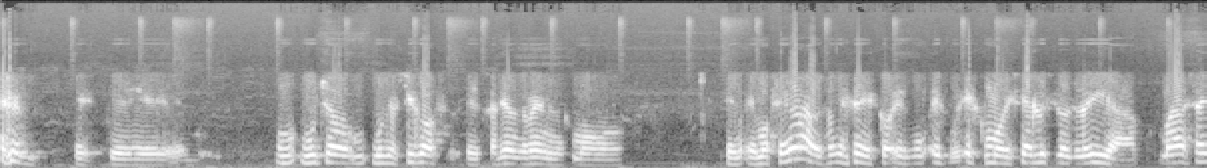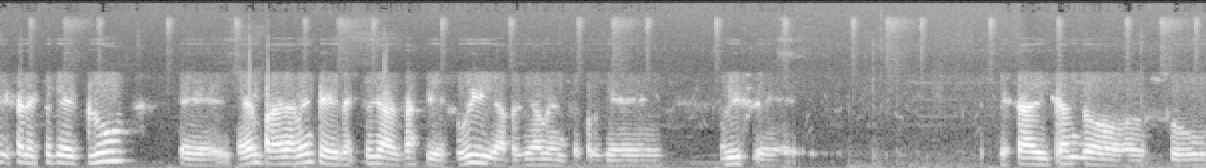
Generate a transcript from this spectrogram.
este, mu- muchos muchos chicos eh, salieron también como em- emocionados, es, co- es- es- es como decía Luis el otro día, más allá de que sea la historia del club, eh, también paralelamente la historia casi de su vida prácticamente, porque Luis eh, está dedicando su,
